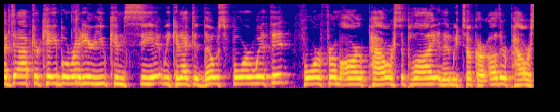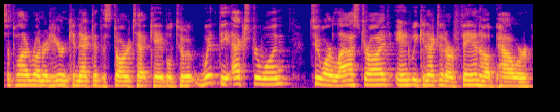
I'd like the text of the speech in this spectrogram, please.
adapter cable right here. You can see it. We connected those four with it, four from our power supply, and then we took our other power supply run right here and connected the StarTech cable to it with the extra one to our last drive, and we connected our fan hub power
